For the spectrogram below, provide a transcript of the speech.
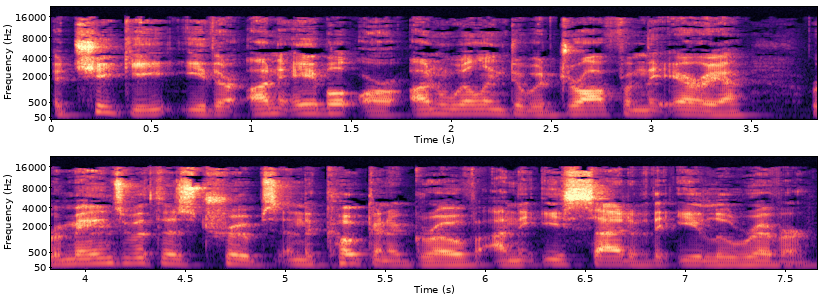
Ichiki, either unable or unwilling to withdraw from the area, remains with his troops in the coconut grove on the east side of the Ilu River.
